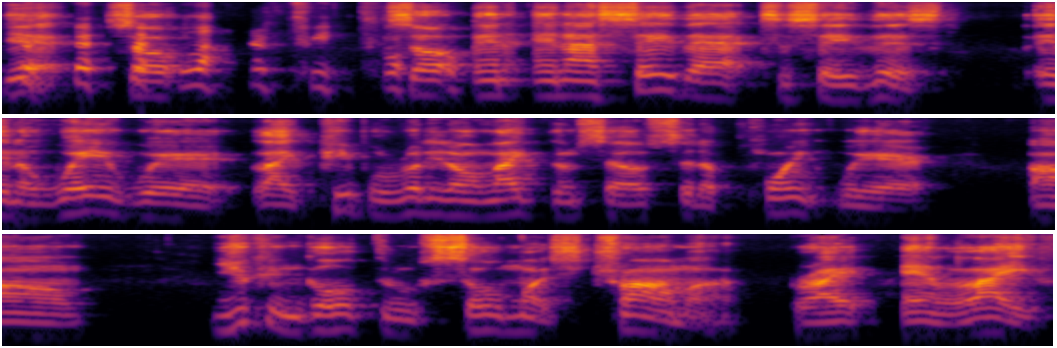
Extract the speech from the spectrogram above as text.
Yeah. So a lot of people. So and and I say that to say this in a way where like people really don't like themselves to the point where um you can go through so much trauma, right, in life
